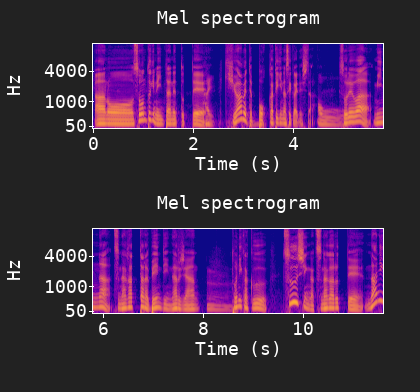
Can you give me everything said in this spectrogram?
あのーその時のインターネットって、はい極めて牧歌的な世界でした。それはみんな繋がったら便利になるじゃん。うん。とにかく通信がつながるって何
